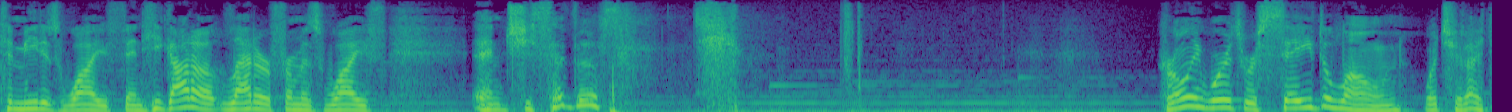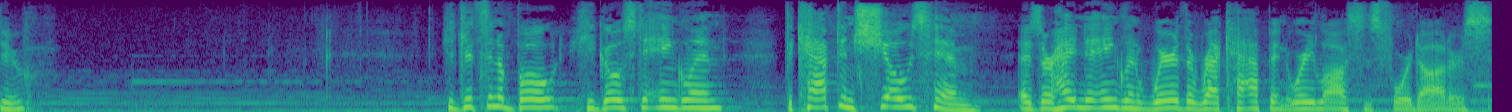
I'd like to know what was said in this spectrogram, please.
to meet his wife, and he got a letter from his wife, and she said this. Her only words were, saved alone, what should I do? He gets in a boat, he goes to England. The captain shows him, as they're heading to England, where the wreck happened, where he lost his four daughters.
